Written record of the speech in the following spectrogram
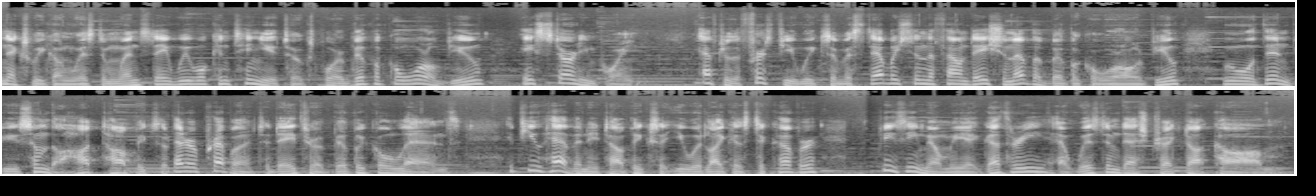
Next week on Wisdom Wednesday, we will continue to explore biblical worldview, a starting point. After the first few weeks of establishing the foundation of a biblical worldview, we will then view some of the hot topics that are prevalent today through a biblical lens. If you have any topics that you would like us to cover, please email me at guthrie at wisdom-trek.com.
